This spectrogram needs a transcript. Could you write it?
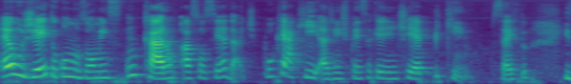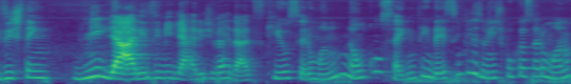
É o jeito como os homens encaram a sociedade. Porque aqui a gente pensa que a gente é pequeno, certo? Existem milhares e milhares de verdades que o ser humano não consegue entender simplesmente porque o ser humano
